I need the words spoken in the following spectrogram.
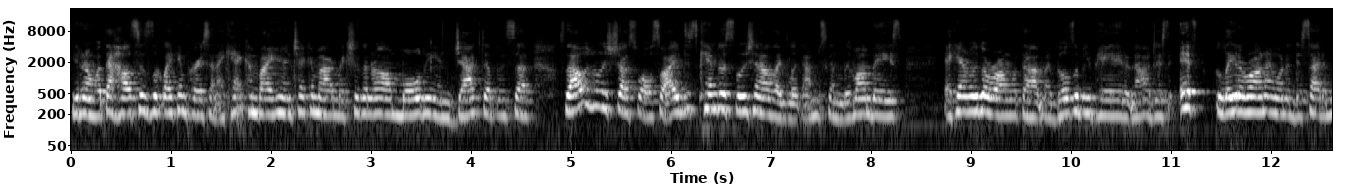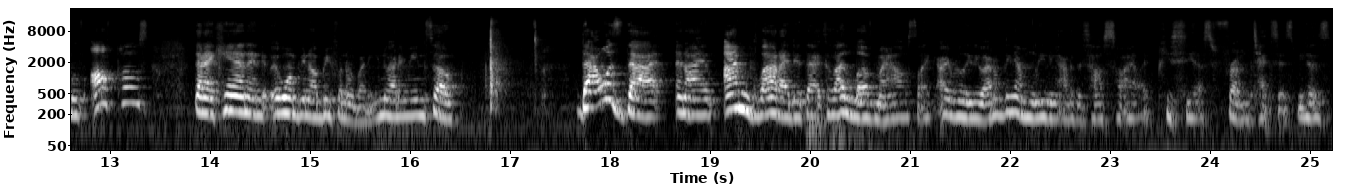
You don't know what the houses look like in person. I can't come by here and check them out and make sure they're not all moldy and jacked up and stuff. So that was really stressful. So I just came to a solution. I was like, look, I'm just going to live on base I can't really go wrong with that. My bills will be paid, and I'll just if later on I want to decide to move off post, then I can, and it won't be no beef with nobody. You know what I mean? So that was that and i i'm glad i did that because i love my house like i really do. I don't think i'm leaving out of this house so i like pcs from texas because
